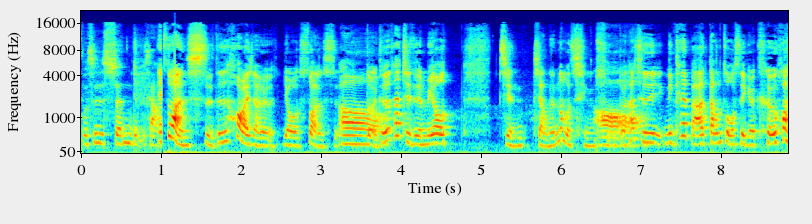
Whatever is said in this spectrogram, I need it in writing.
不是生理上，算是，但是后来讲有有算是，哦、对，可是它其实也没有讲讲的那么清楚，哦、对，它其实你可以把它当做是一个科幻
